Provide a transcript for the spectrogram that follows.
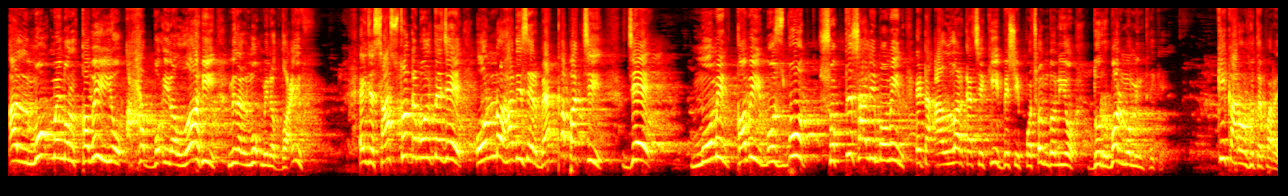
আল মুমিনুল কবিয়্যু আহাব্বু ইলাল্লাহি মিনাল মুমিনুদ দাঈফ। এই যে স্বাস্থ্যকে বলতে যে অন্য হাদিসের ব্যাখ্যা পাচ্ছি যে মমিন কবি মজবুত, শক্তিশালী মমিন, এটা আল্লাহর কাছে কি বেশি পছন্দনীয়? দুর্বল মমিন থেকে। কি কারণ হতে পারে?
